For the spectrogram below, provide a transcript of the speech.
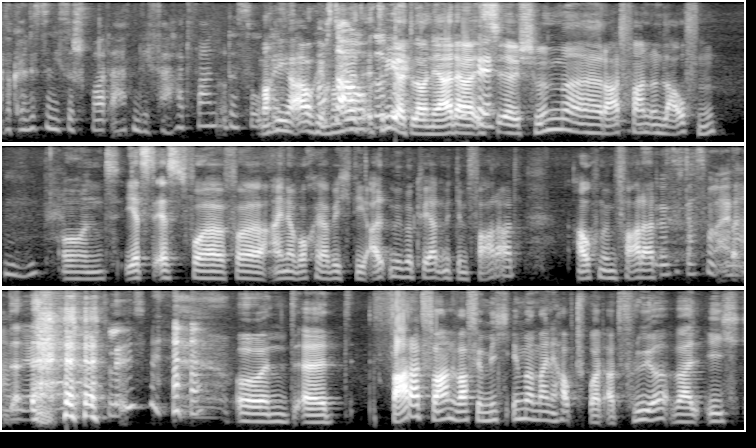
aber könntest du nicht so Sportarten wie Fahrradfahren oder so? Mache ich ja auch. Ich mache Triathlon, okay. ja. Da okay. ist äh, Schwimmen, Radfahren und Laufen. Mhm. Und jetzt erst vor, vor einer Woche habe ich die Alpen überquert mit dem Fahrrad. Auch mit dem Fahrrad. So sich das mal einer an, ja. Und äh, Fahrradfahren war für mich immer meine Hauptsportart früher, weil ich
